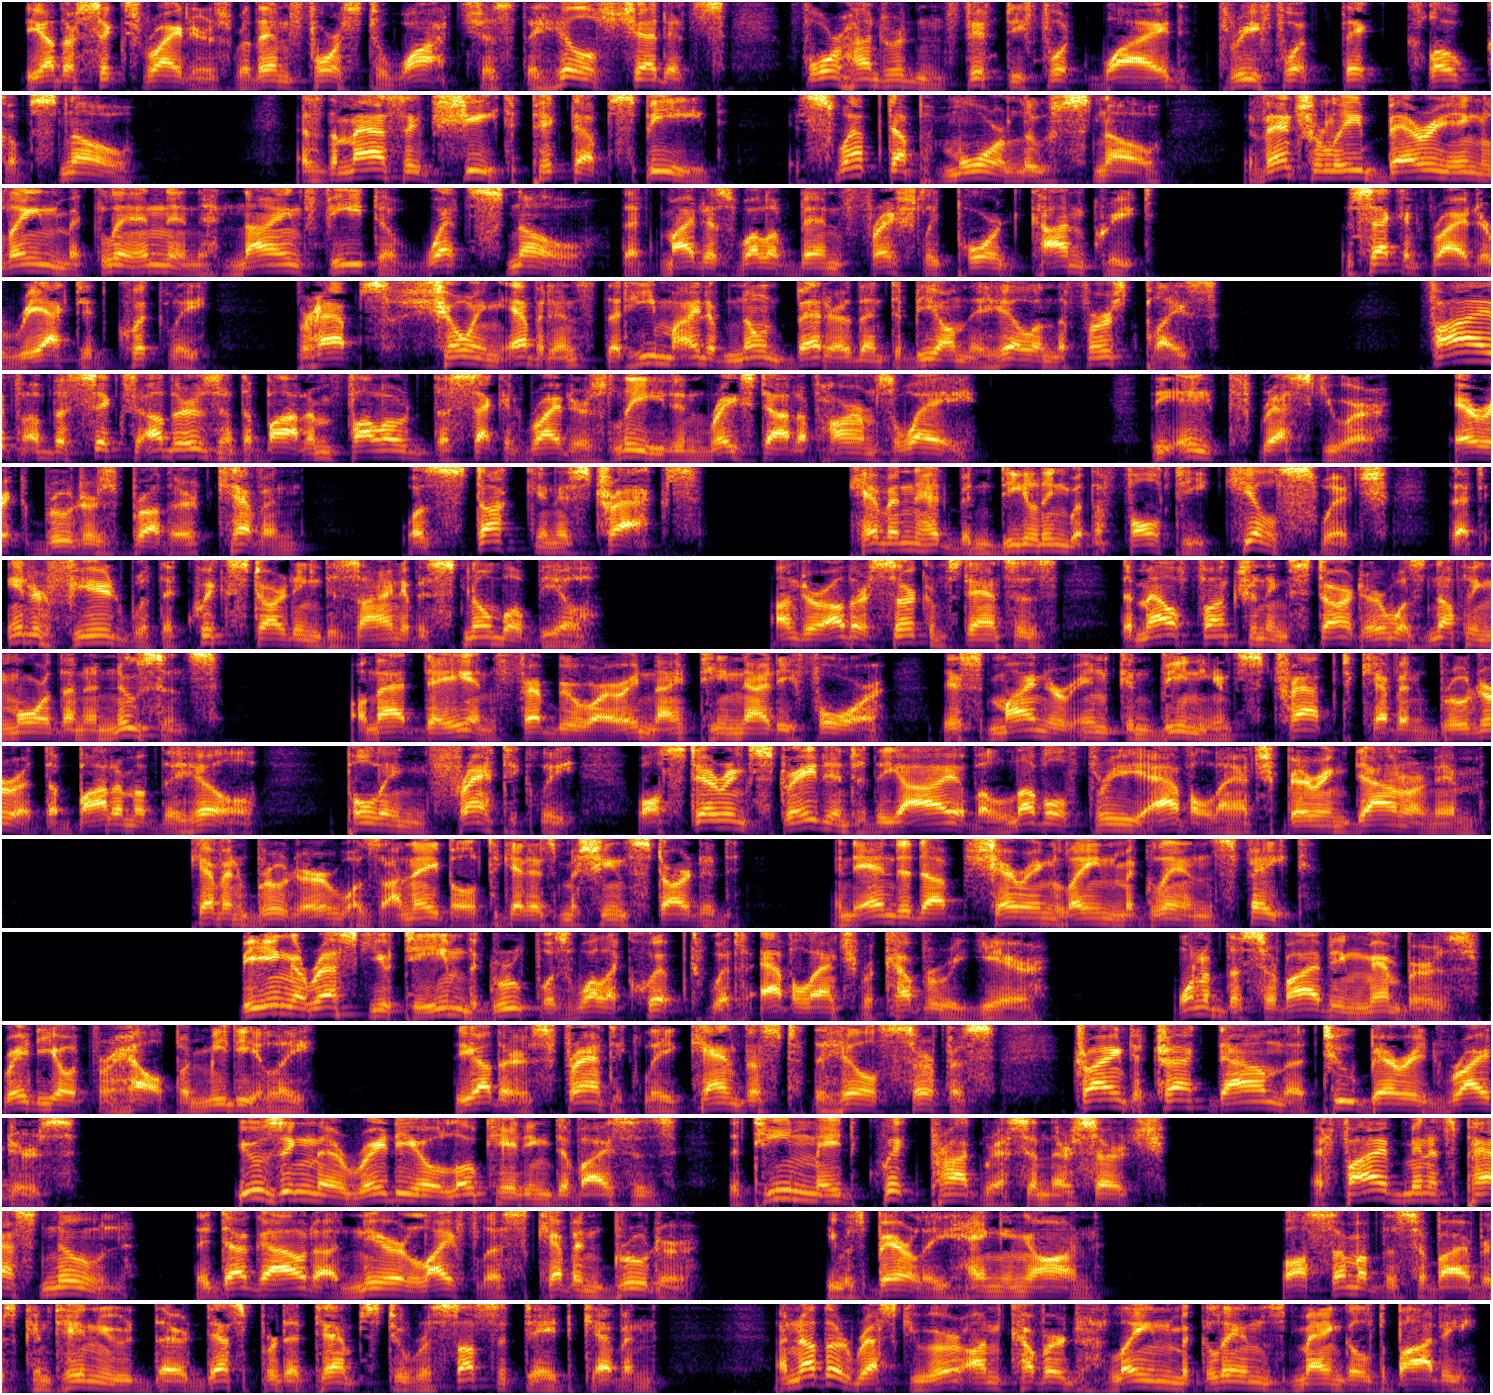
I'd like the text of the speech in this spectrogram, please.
The other six riders were then forced to watch as the hill shed its 450 foot wide, 3 foot thick cloak of snow. As the massive sheet picked up speed, it swept up more loose snow, eventually burying Lane McGlynn in nine feet of wet snow that might as well have been freshly poured concrete. The second rider reacted quickly, perhaps showing evidence that he might have known better than to be on the hill in the first place. Five of the six others at the bottom followed the second rider's lead and raced out of harm's way. The eighth rescuer, Eric Bruder's brother, Kevin, was stuck in his tracks. Kevin had been dealing with a faulty kill switch that interfered with the quick starting design of his snowmobile. Under other circumstances, the malfunctioning starter was nothing more than a nuisance. On that day in February 1994, this minor inconvenience trapped Kevin Bruder at the bottom of the hill, pulling frantically while staring straight into the eye of a level 3 avalanche bearing down on him. Kevin Bruder was unable to get his machine started and ended up sharing Lane McGlynn's fate. Being a rescue team, the group was well equipped with avalanche recovery gear. One of the surviving members radioed for help immediately. The others frantically canvassed the hill's surface, trying to track down the two buried riders. Using their radio locating devices, the team made quick progress in their search. At five minutes past noon, they dug out a near lifeless Kevin Bruder. He was barely hanging on. While some of the survivors continued their desperate attempts to resuscitate Kevin, another rescuer uncovered Lane McGlynn's mangled body.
